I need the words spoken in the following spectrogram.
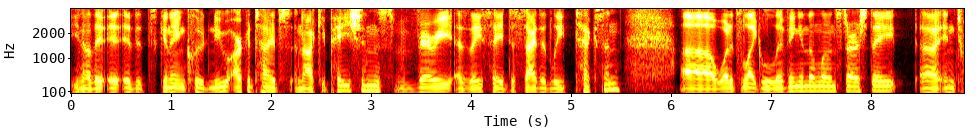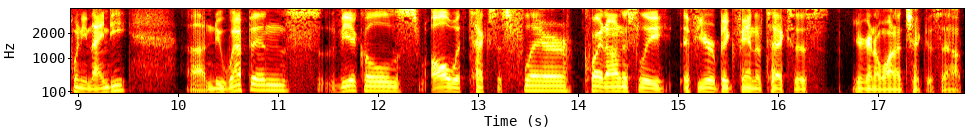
you know the, it, it's going to include new archetypes and occupations very as they say decidedly texan uh, what it's like living in the lone star state uh, in 2090 uh, new weapons vehicles all with texas flair quite honestly if you're a big fan of texas you're going to want to check this out.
